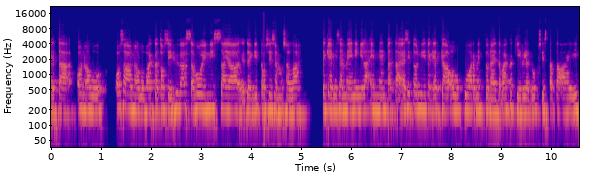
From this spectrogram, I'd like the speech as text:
Että on ollut osa on ollut vaikka tosi hyvässä voinnissa ja jotenkin tosi semmoisella tekemisen meiningillä ennen tätä. Ja sitten on niitä, ketkä on ollut kuormittuneita vaikka kirjoituksista tai,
